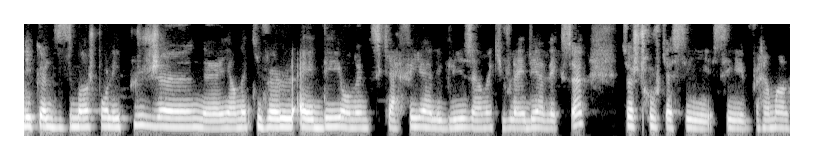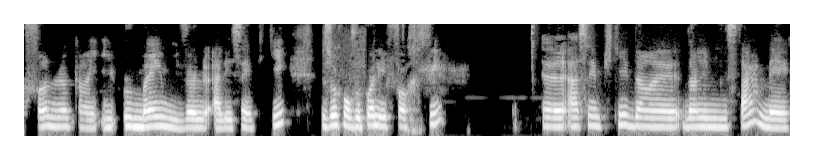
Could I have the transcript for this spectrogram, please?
l'école du dimanche pour les plus jeunes. Euh, il y en a qui veulent aider. On a un petit café à l'Église. Il y en a qui veulent aider avec ça. Ça, je trouve que c'est vraiment le fun là, quand eux-mêmes ils veulent aller s'impliquer. C'est sûr qu'on ne veut pas les forcer à s'impliquer dans, dans les ministères, mais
